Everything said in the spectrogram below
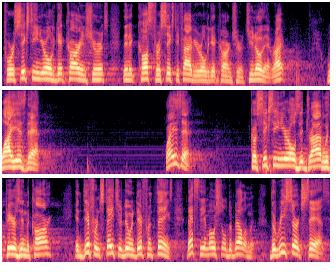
for a 16 year old to get car insurance than it costs for a 65 year old to get car insurance. You know that, right? Why is that? Why is that? Because 16 year olds that drive with peers in the car in different states are doing different things. That's the emotional development. The research says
